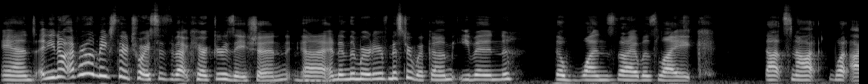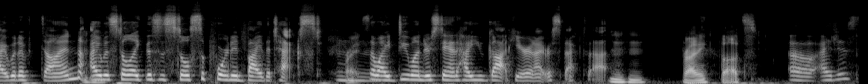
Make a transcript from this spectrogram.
And and you know, everyone makes their choices about characterization. Uh, and in the murder of Mr. Wickham, even the ones that I was like, that's not what I would have done. I was still like, this is still supported by the text. Right. So I do understand how you got here, and I respect that. Mm-hmm. Rodi, thoughts? oh, I just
